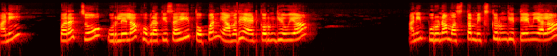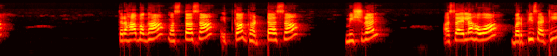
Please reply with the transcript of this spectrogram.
आणि परत जो उरलेला खोबरा किस आहे तो पण यामध्ये ॲड करून घेऊया. आणि पूर्ण मस्त मिक्स करून घेते मी याला. तर हा बघा मस्त असा इतका घट्ट असा मिश्रण असायला हवं बर्फीसाठी.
